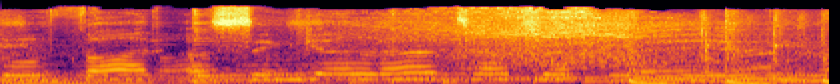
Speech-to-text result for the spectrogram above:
single thought, a singular touch of flame.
